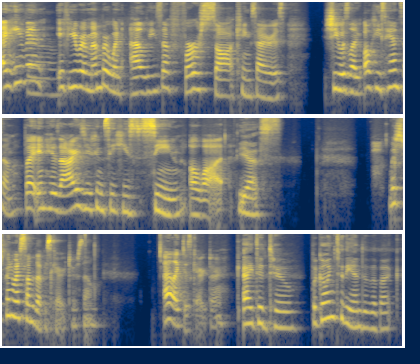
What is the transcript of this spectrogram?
And even Yeah. if you remember when Alizeh first saw King Cyrus, she was like, "Oh, he's handsome," but in his eyes, you can see he's seen a lot, Yes. which pretty much sums up his character. So I liked his character. I did too. But going to the end of the book,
